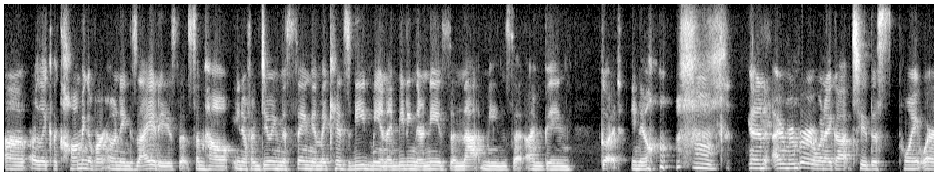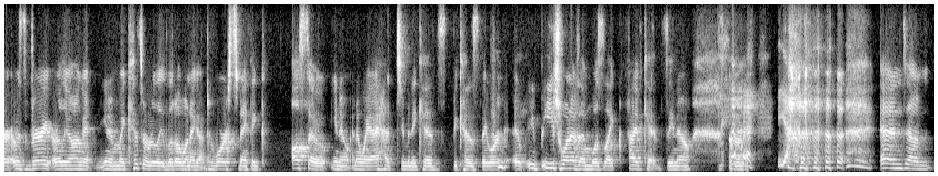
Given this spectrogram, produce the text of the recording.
uh, or like the calming of our own anxieties that somehow you know if i'm doing this thing and my kids need me and i'm meeting their needs then that means that i'm being good you know mm. and i remember when i got to this point where it was very early on it, you know my kids were really little when i got divorced and i think also, you know, in a way, I had too many kids because they were each one of them was like five kids, you know. Um, yeah. and um,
